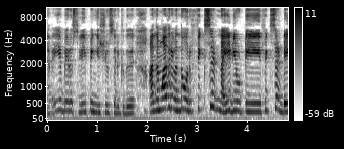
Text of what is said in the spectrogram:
நிறைய பேர் ஸ்லீப்பிங் இஷ்யூஸ் இருக்குது. அந்த மாதிரி வந்து ஒரு fixed night duty fixed day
